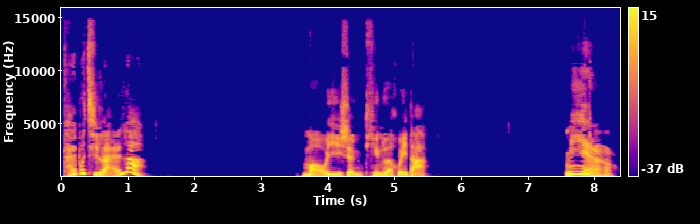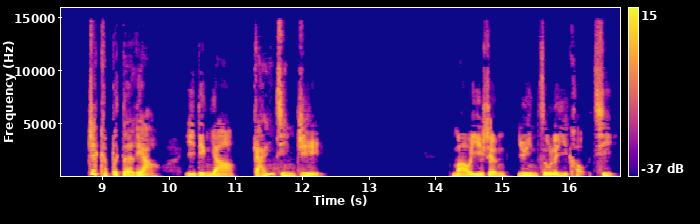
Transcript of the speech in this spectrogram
抬不起来了。猫医生听了，回答：“喵，这可不得了，一定要赶紧治。”猫医生运足了一口气。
